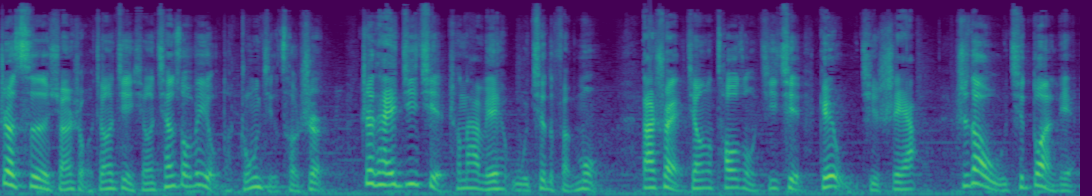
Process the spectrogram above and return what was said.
这次选手将进行前所未有的终极测试。这台机器称它为武器的坟墓。大帅将操纵机器给武器施压，直到武器断裂。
